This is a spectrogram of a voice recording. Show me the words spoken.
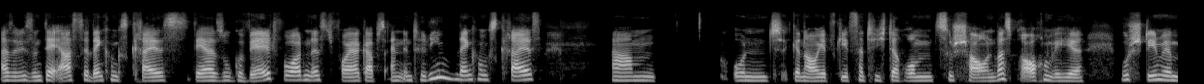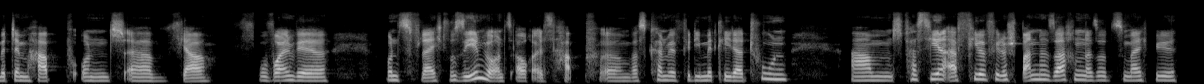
Also wir sind der erste Lenkungskreis, der so gewählt worden ist. Vorher gab es einen Interim-Lenkungskreis. Ähm, und genau, jetzt geht es natürlich darum zu schauen, was brauchen wir hier, wo stehen wir mit dem Hub und äh, ja, wo wollen wir uns vielleicht, wo sehen wir uns auch als Hub, äh, was können wir für die Mitglieder tun, ähm, es passieren viele, viele spannende Sachen. Also zum Beispiel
